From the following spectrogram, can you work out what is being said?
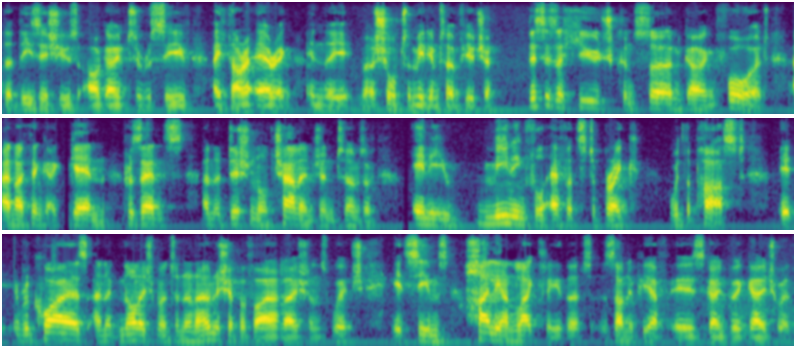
that these issues are going to receive a thorough airing in the uh, short to medium term future. This is a huge concern going forward, and I think again presents an additional challenge in terms of any meaningful efforts to break with the past. It requires an acknowledgement and an ownership of violations, which it seems highly unlikely that ZANU PF is going to engage with.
